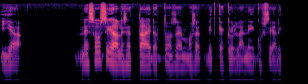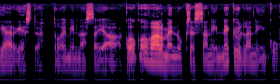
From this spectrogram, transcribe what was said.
Ja ne sosiaaliset taidot on semmoiset, mitkä kyllä niin kuin siellä järjestötoiminnassa ja koko valmennuksessa, niin ne kyllä niin kuin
